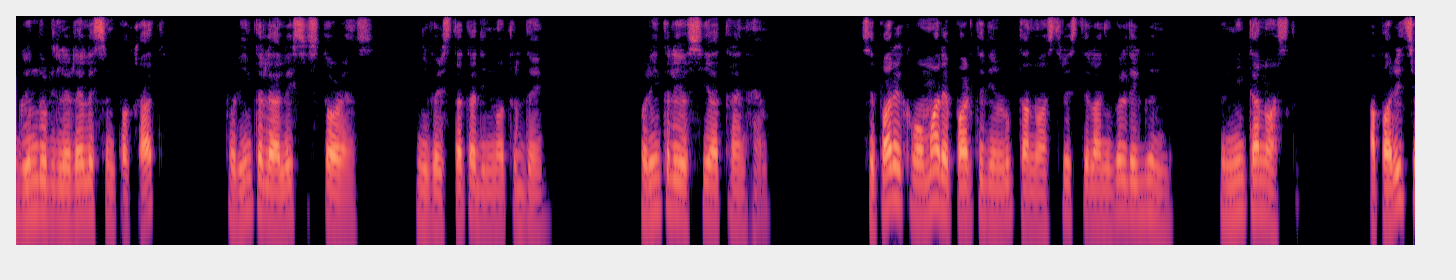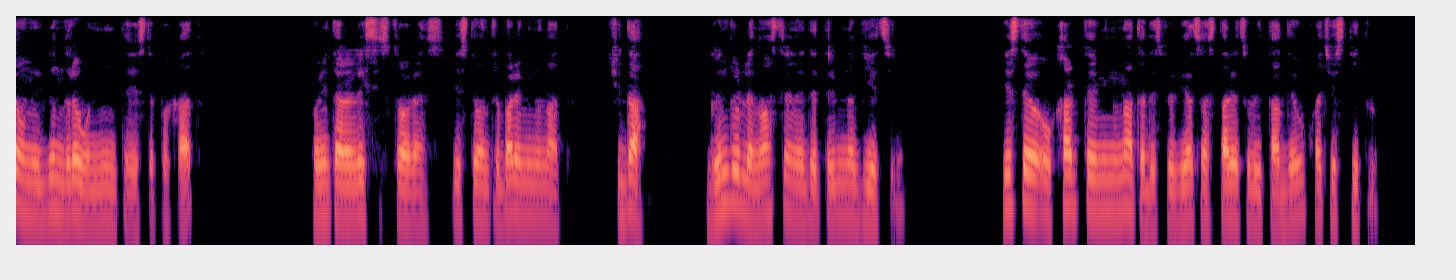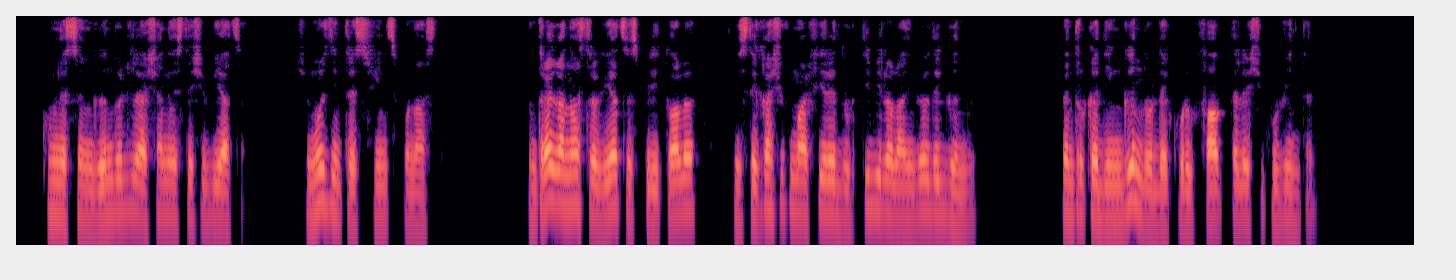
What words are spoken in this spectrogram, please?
Gândurile rele sunt păcat? Părintele Alexis Torrance, Universitatea din Notre Dame Părintele Iosia Trenham Se pare că o mare parte din lupta noastră este la nivel de gând, în mintea noastră. Apariția unui gând rău în minte este păcat? Părintele Alexis Torrance este o întrebare minunată. Și da, gândurile noastre ne determină viețile. Este o carte minunată despre viața starețului Tadeu cu acest titlu. Cum ne sunt gândurile, așa ne este și viața. Și mulți dintre sfinți spun asta. Întreaga noastră viață spirituală este ca și cum ar fi reductibilă la nivel de gânduri. Pentru că din gânduri decurg faptele și cuvintele.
